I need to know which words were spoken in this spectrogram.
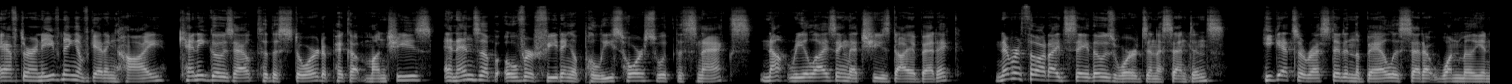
After an evening of getting high, Kenny goes out to the store to pick up munchies and ends up overfeeding a police horse with the snacks, not realizing that she's diabetic. Never thought I'd say those words in a sentence. He gets arrested and the bail is set at $1 million.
